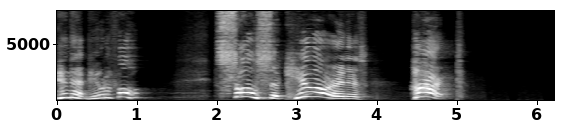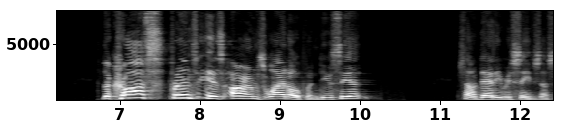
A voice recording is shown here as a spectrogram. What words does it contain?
Isn't that beautiful? So secure in his heart. The cross, friends, is arms wide open. Do you see it? That's how Daddy receives us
